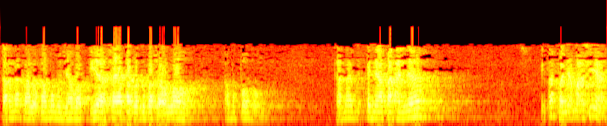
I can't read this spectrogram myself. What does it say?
Karena kalau kamu menjawab, "Iya, saya takut kepada Allah." kamu bohong. Karena kenyataannya kita banyak maksiat.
